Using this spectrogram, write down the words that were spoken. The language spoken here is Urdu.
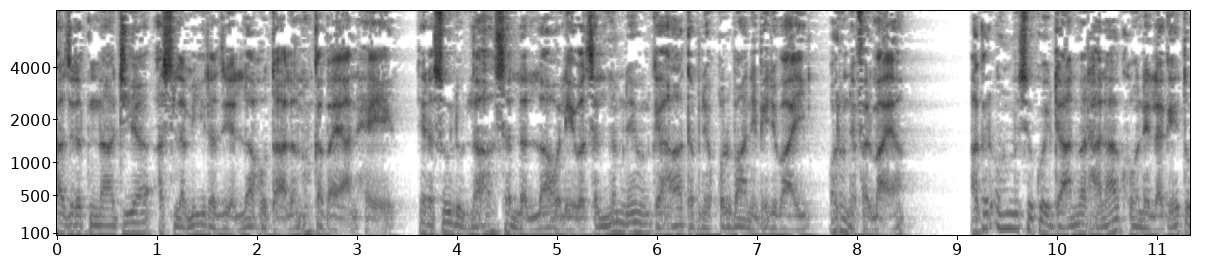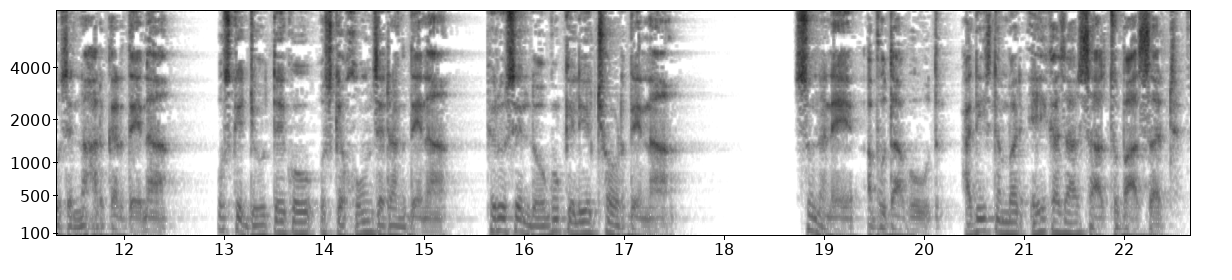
حضرت ناجیہ اسلمی رضی اللہ تعالیٰ عنہ کا بیان ہے کہ رسول اللہ صلی اللہ علیہ وسلم نے ان کے ہاتھ اپنی قربانی بھجوائی اور انہیں فرمایا، اگر ان میں سے کوئی جانور ہلاک ہونے لگے تو اسے نہر کر دینا، اس کے جوتے کو اس کے خون سے رنگ دینا، پھر اسے لوگوں کے لیے چھوڑ دینا۔ سننے ابو داود، حدیث نمبر ایک ہزار سات سو باسٹھ۔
